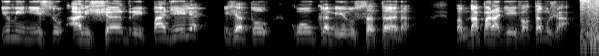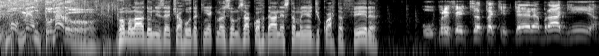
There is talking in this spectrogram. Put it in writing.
e o ministro Alexandre Padilha e jantou com o Camilo Santana. Vamos dar paradinha e voltamos já. Momento Nero. Vamos lá, Donizete Arruda, quem é que nós vamos acordar nesta manhã de quarta-feira? O prefeito de Santa Quitéria, Braguinha.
